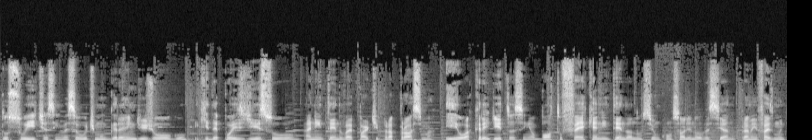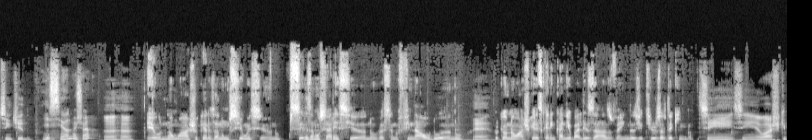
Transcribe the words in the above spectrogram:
do Switch, assim, vai ser o último grande jogo e que depois disso a Nintendo vai partir para a próxima. E eu acredito, assim, eu boto fé que a Nintendo anuncie um console novo esse ano. Para mim faz muito sentido. Esse ano já? Aham. Eu não acho que eles anunciam esse ano. Se eles anunciarem esse ano, vai ser no final do ano, É. porque eu não acho que eles querem canibalizar as vendas de Tears of the Kingdom. Sim, sim. Eu acho que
